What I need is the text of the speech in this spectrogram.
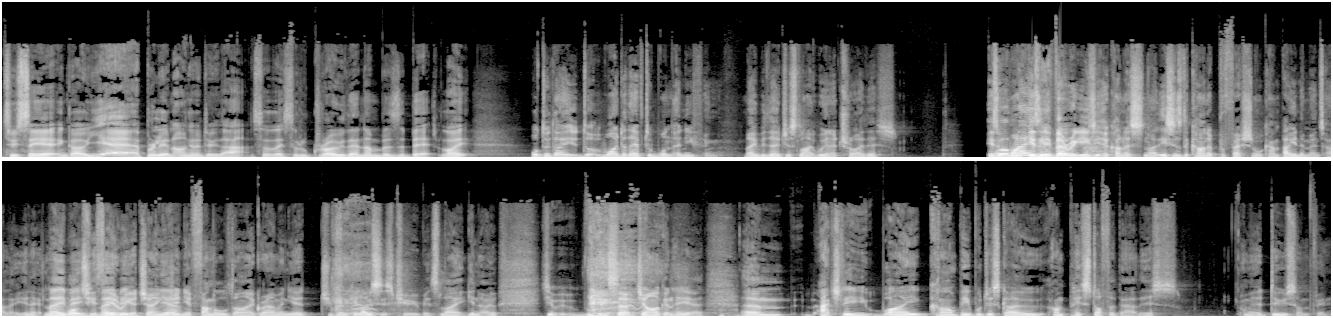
to see it and go, "Yeah, brilliant! I'm going to do that." So they sort of grow their numbers a bit. Like, Or do they? Do, why do they have to want anything? Maybe they're just like, we're going to try this. Isn't, Well, one, isn't it very easy to kind of? sn- This is the kind of professional campaigner mentality, isn't it? Like, Maybe, What's your theory maybe, of change yeah. in your funnel diagram and your tuberculosis tube? It's like you know, insert jargon here. Um, actually, why can't people just go? I'm pissed off about this. I'm going to do something.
